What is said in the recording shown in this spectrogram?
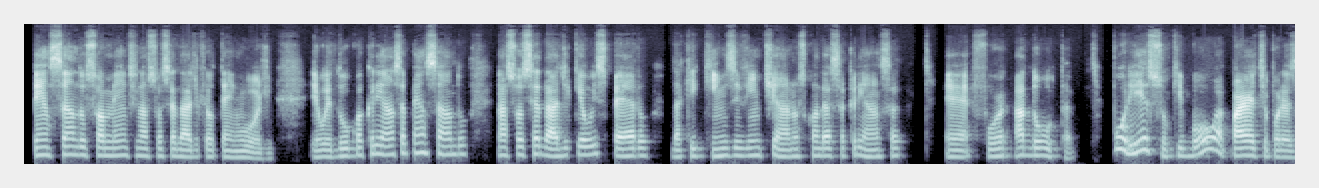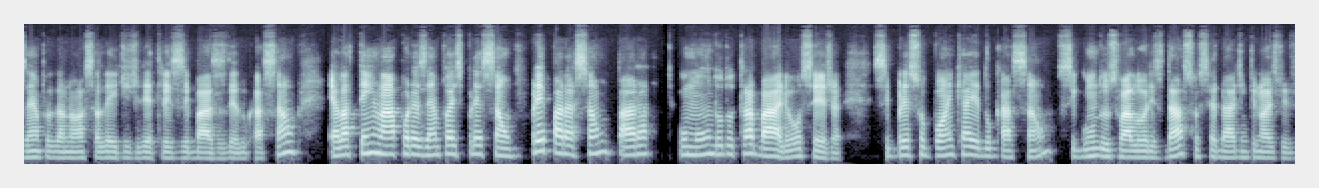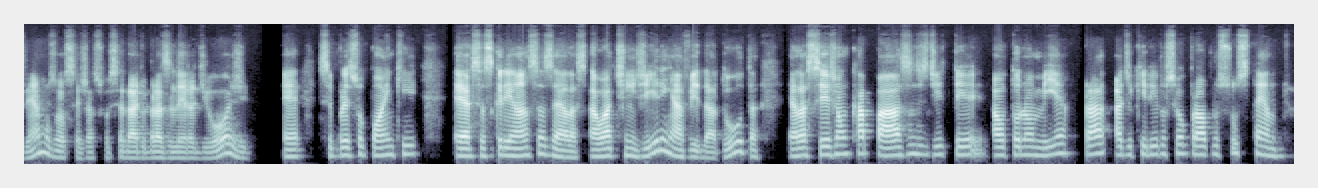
pensando somente na sociedade que eu tenho hoje, eu educo a criança pensando na sociedade que eu espero daqui 15, 20 anos, quando essa criança, eh, for adulta. Por isso que boa parte, por exemplo, da nossa lei de diretrizes e bases da educação, ela tem lá, por exemplo, a expressão "preparação para o mundo do trabalho", ou seja, se pressupõe que a educação, segundo os valores da sociedade em que nós vivemos, ou seja, a sociedade brasileira de hoje, eh, se pressupõe que essas crianças, elas, ao atingirem a vida adulta, elas sejam capazes de ter autonomia pra adquirir o seu próprio sustento,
